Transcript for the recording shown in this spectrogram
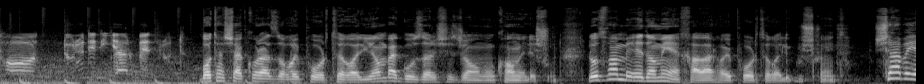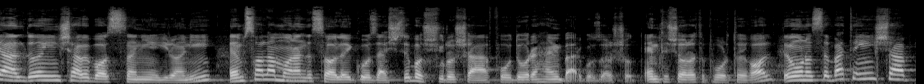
تا درودی دیگر بدرود. با تشکر از آقای پرتغالیان و گزارش جامع و کاملشون. لطفا به ادامه خبرهای پرتغالی گوش کنید. شب یلدا این شب باستانی ایرانی امسال هم مانند سالهای گذشته با شور و شعف و دور همی برگزار شد. انتشارات پرتغال به مناسبت این شب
